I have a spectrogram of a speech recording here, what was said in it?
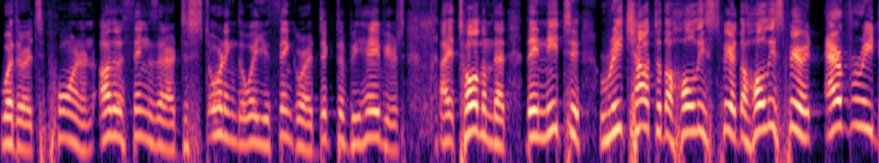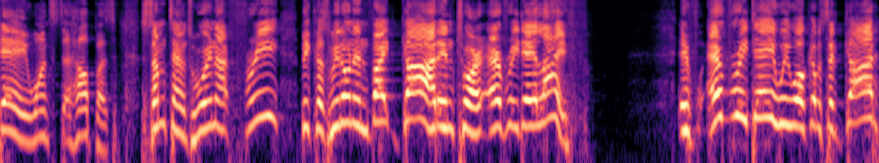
whether it's porn and other things that are distorting the way you think or addictive behaviors, I told them that they need to reach out to the Holy Spirit. The Holy Spirit every day wants to help us. Sometimes we're not free because we don't invite God into our everyday life. If every day we woke up and said, God,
